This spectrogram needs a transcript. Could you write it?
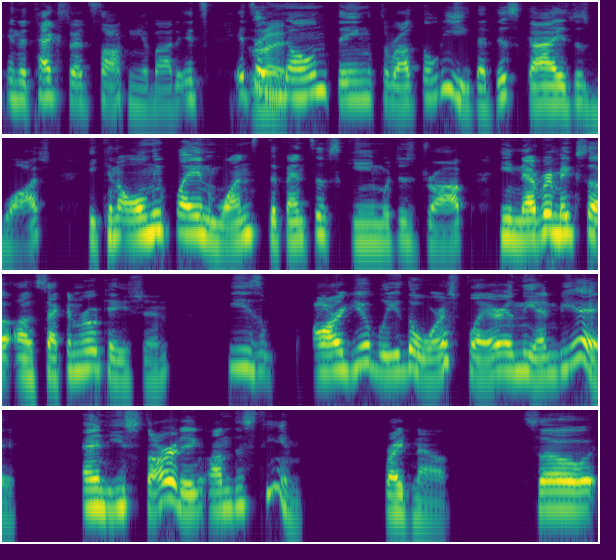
in the text threads talking about it. It's it's right. a known thing throughout the league that this guy is just washed. He can only play in one defensive scheme, which is drop. He never makes a, a second rotation. He's arguably the worst player in the NBA, and he's starting on this team right now. So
